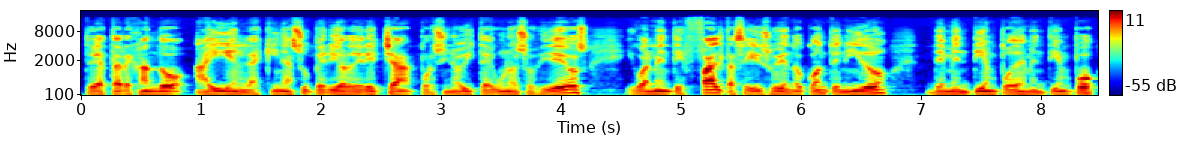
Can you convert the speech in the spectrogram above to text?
Te voy a estar dejando ahí en la esquina superior derecha por si no viste alguno de esos videos. Igualmente falta seguir subiendo contenido. Deme en tiempo, deme en tiempo.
